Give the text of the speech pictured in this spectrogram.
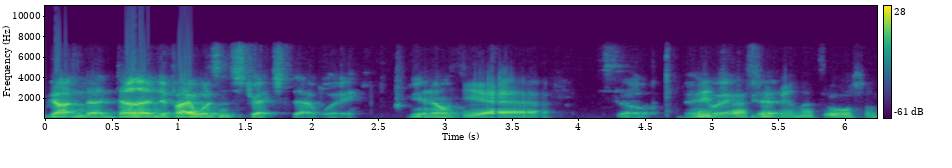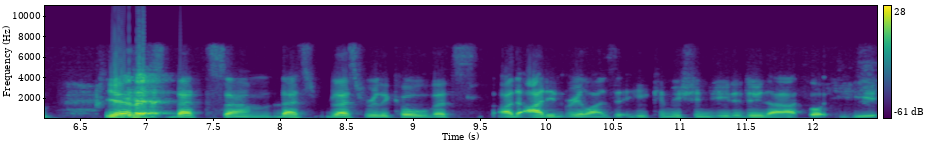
gotten that done if I wasn't stretched that way. You know. Yeah. So anyway, Fantastic, yeah. man. That's awesome. Yeah, Yeah. That's, that's um that's that's really cool. That's I, I didn't realize that he commissioned you to do that. I thought you.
